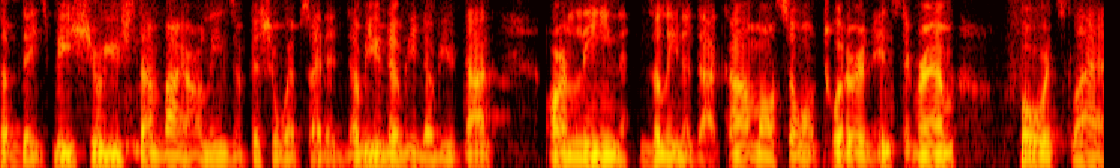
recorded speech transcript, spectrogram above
Latest updates, be sure you stop by Arlene's official website at www.arlenezelina.com. Also on Twitter and Instagram forward slash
